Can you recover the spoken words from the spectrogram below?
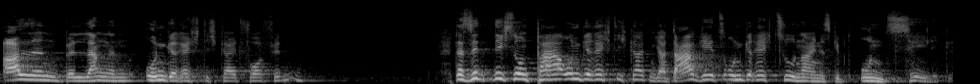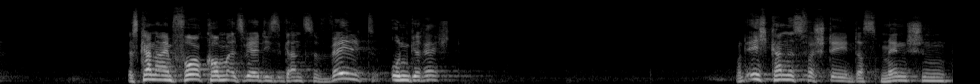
allen Belangen Ungerechtigkeit vorfinden. Das sind nicht so ein paar Ungerechtigkeiten. Ja, da geht es ungerecht zu. Nein, es gibt unzählige. Es kann einem vorkommen, als wäre diese ganze Welt ungerecht. Und ich kann es verstehen, dass Menschen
